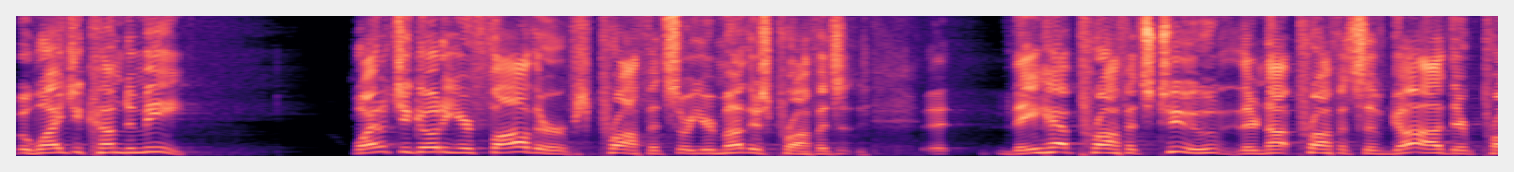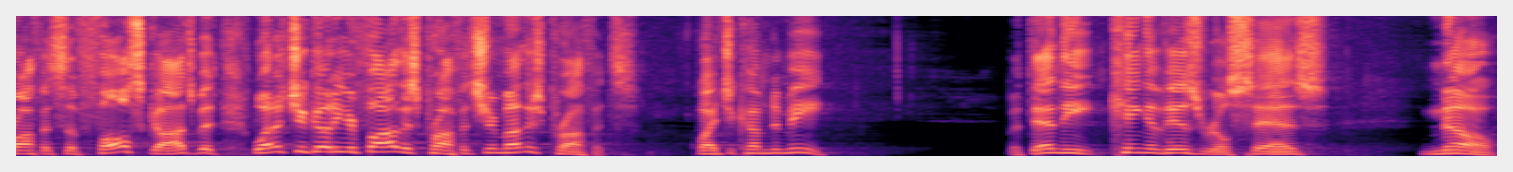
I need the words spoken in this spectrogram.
But why'd you come to me? Why don't you go to your father's prophets or your mother's prophets? They have prophets too. They're not prophets of God, they're prophets of false gods. But why don't you go to your father's prophets, your mother's prophets? Why'd you come to me? But then the king of Israel says, No,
